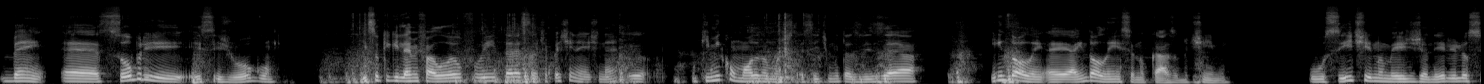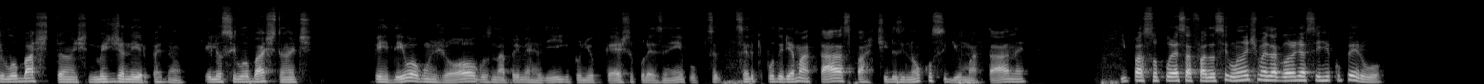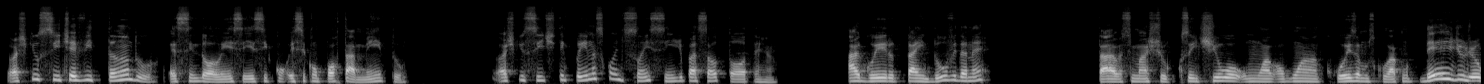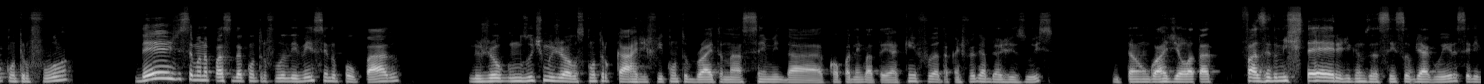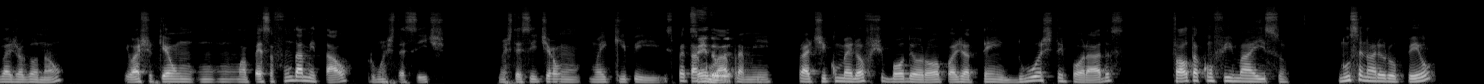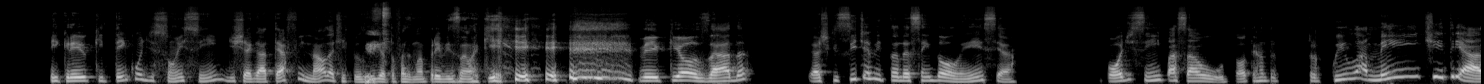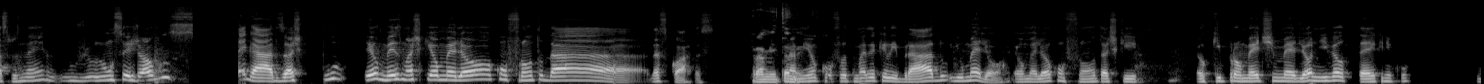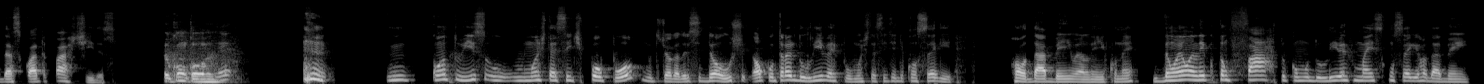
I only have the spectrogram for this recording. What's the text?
Bem, é, sobre esse jogo, isso que o Guilherme falou foi interessante, é pertinente, né? Eu, o que me incomoda no Manchester City muitas vezes é a, indolen é a indolência, no caso, do time. O City, no mês de janeiro, ele oscilou bastante. No mês de janeiro, perdão. Ele oscilou bastante. Perdeu alguns jogos na Premier League, pro Newcastle, por exemplo, sendo que poderia matar as partidas e não conseguiu matar, né? E passou por essa fase oscilante, mas agora já se recuperou. Eu acho que o City evitando essa indolência e esse, esse comportamento, eu acho que o City tem plenas condições sim de passar o Tottenham. Agüero tá em dúvida, né? Tá, se machucou, sentiu uma, alguma coisa muscular desde o jogo contra o Fulham. Desde semana passada contra o Fulham ele vem sendo poupado. No jogo, nos últimos jogos contra o Cardiff e contra o Brighton na semi da Copa da Inglaterra, quem foi o atacante foi Gabriel Jesus. Então o Guardiola tá fazendo mistério, digamos assim, sobre Agüero, se ele vai jogar ou não. Eu acho que é um, um, uma peça fundamental para o Manchester City. O Manchester City é um, uma equipe espetacular para mim. Pratica o melhor futebol da Europa, já tem duas temporadas. Falta confirmar isso no cenário europeu. E creio que tem condições, sim, de chegar até a final da Champions League. Eu estou fazendo uma previsão aqui meio que ousada. Eu acho que City evitando essa indolência, pode sim passar o Tottenham tranquilamente, entre aspas, né? Vão ser jogos pegados. Eu acho que eu mesmo acho que é o melhor confronto da, das quartas. Para mim também. Para mim é o confronto mais equilibrado e o melhor. É o melhor confronto, acho que é o que promete melhor nível técnico das quatro partidas. Eu concordo. É... Enquanto isso, o Manchester City poupou muitos jogadores, se deu ao luxo. Ao contrário do Liverpool, o Manchester City ele consegue rodar bem o elenco, né? Não é um elenco tão farto como o do Liverpool, mas consegue rodar bem.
